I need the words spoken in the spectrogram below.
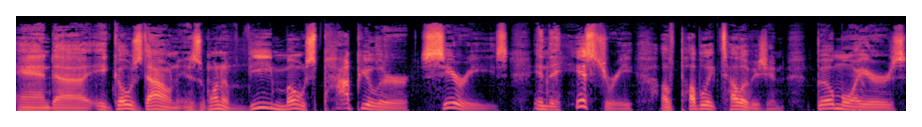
And uh, it goes down as one of the most popular series in the history of public television. Bill Moyers',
